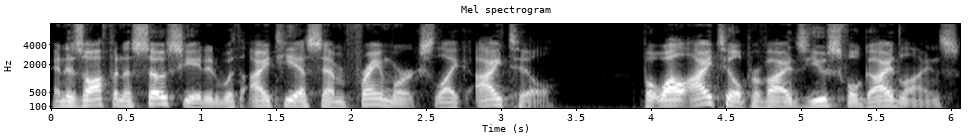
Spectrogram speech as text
and is often associated with ITSM frameworks like ITIL. But while ITIL provides useful guidelines,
